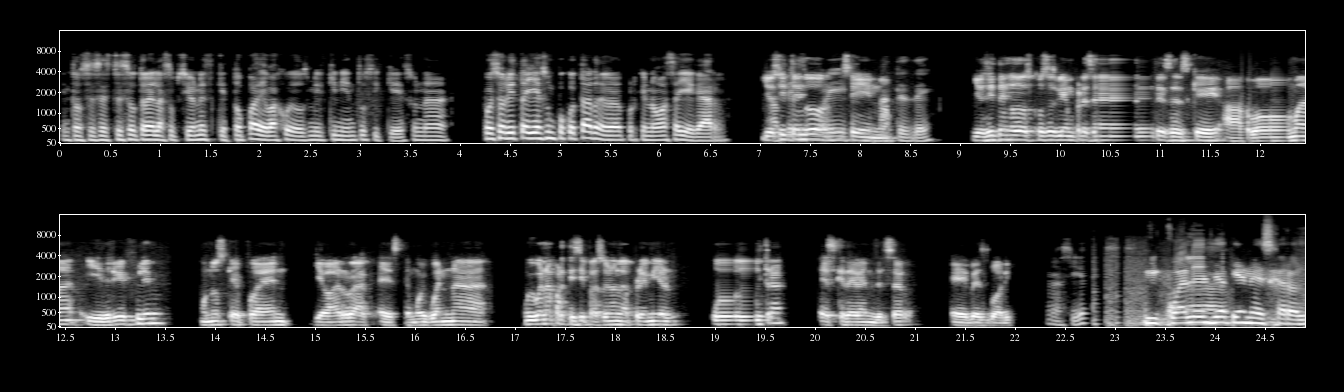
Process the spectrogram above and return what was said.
Entonces, esta es otra de las opciones que topa debajo de 2500 y que es una. Pues ahorita ya es un poco tarde, ¿verdad? Porque no vas a llegar Yo a sí Best tengo, Body sí, no. antes de. Yo sí tengo dos cosas bien presentes, es que Aboma y Driflim, unos que pueden llevar este, muy buena muy buena participación en la Premier Ultra, es que deben de ser eh, Best Body. Así es. ¿Y cuáles ya tienes, Harold?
